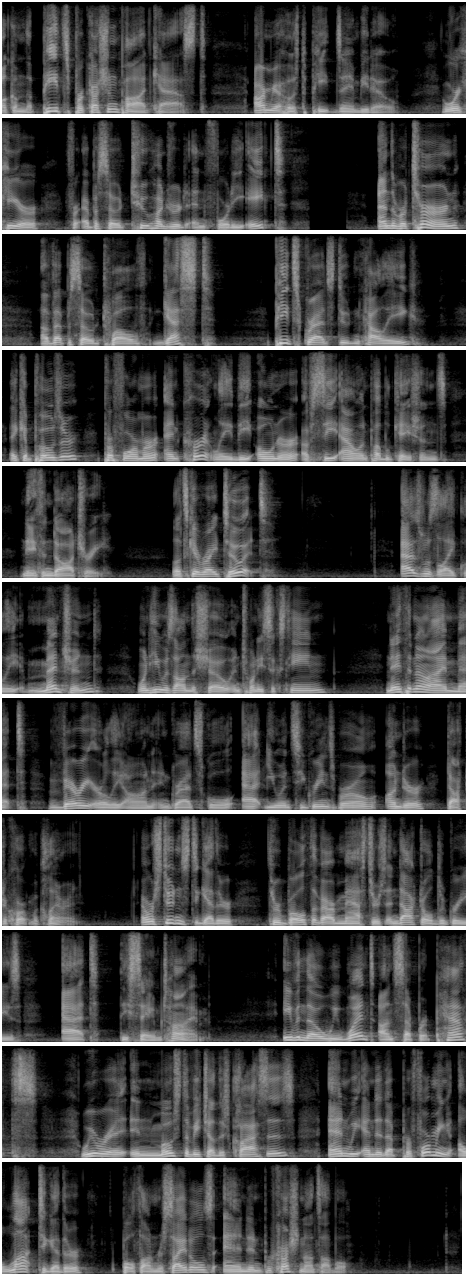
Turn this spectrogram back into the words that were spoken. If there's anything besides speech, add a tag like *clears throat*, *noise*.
welcome to Pete's Percussion Podcast. I'm your host, Pete Zambito. We're here for episode 248 and the return of episode 12 guest, Pete's grad student colleague, a composer, performer, and currently the owner of C. Alan Publications, Nathan Daughtrey. Let's get right to it. As was likely mentioned when he was on the show in 2016, Nathan and I met very early on in grad school at UNC Greensboro under Dr. Cort McClaren. And we're students together through both of our master's and doctoral degrees at the same time. Even though we went on separate paths, we were in most of each other's classes, and we ended up performing a lot together, both on recitals and in percussion ensemble.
